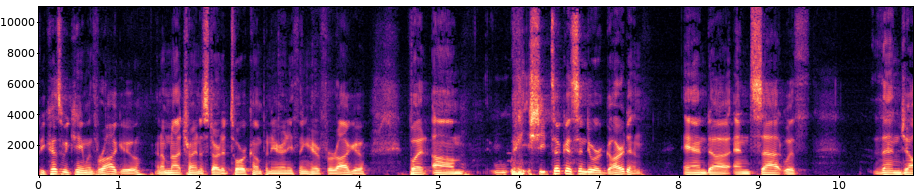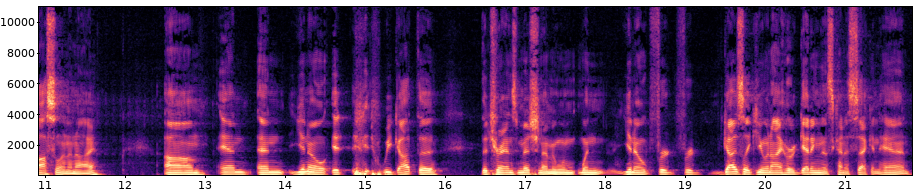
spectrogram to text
Because we came with Raghu, and I'm not trying to start a tour company or anything here for Raghu, but um, she took us into her garden and uh, and sat with then Jocelyn and I, um, and and you know it, it we got the the transmission. I mean, when when you know for for guys like you and I who are getting this kind of secondhand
